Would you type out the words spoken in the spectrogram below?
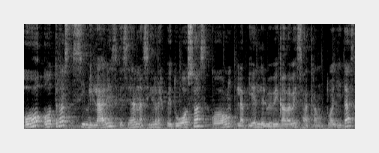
o otras similares que sean así respetuosas con la piel del bebé. Cada vez sacan toallitas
